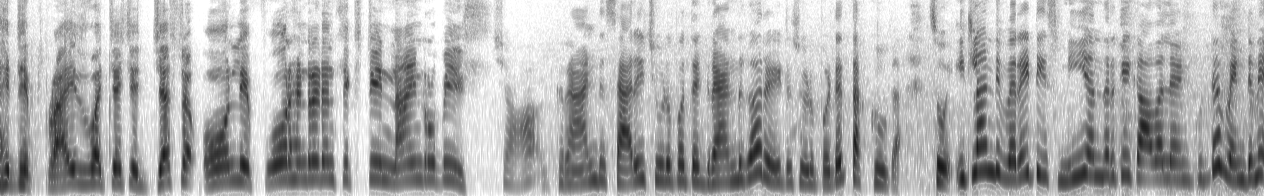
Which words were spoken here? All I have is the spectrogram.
అయితే ప్రైస్ వచ్చేసి just only four hundred and sixty nine rupees. చా గ్రాండ్ శారీ చూడపోతే గ్రాండ్గా రేటు చూడపోతే తక్కువగా. సో ఇట్లాంటి వెరైటీస్ మీ అందరికీ కావాలి అనుకుంటే వెంటనే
